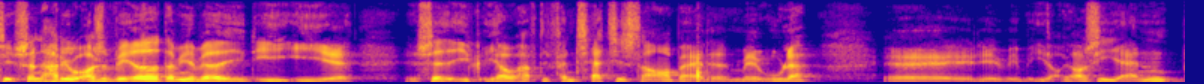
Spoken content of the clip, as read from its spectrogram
Det, sådan har det jo også været, da vi har været i, i, i, øh, sad i jeg har jo haft et fantastisk samarbejde med Ulla, Øh, også i anden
